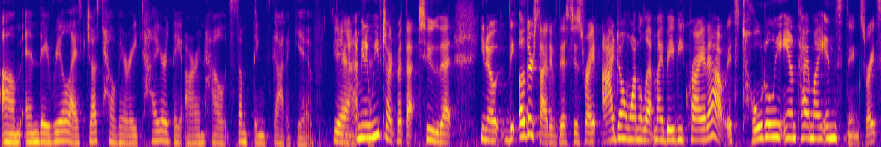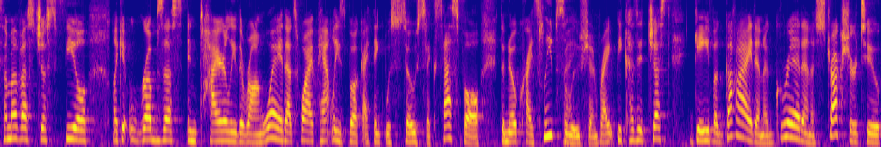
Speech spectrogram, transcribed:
Um, and they realize just how very tired they are and how something's got to give. Yeah. I mean, sense. we've talked about that too. That you know, the other side of this is right. I don't want to let my baby cry it out. It's totally anti my instincts, right? Some of us just feel like it rubs us entirely the wrong way. That's why Pantley's book, I think, was so successful, the No Cry Sleep Solution, right? right? Because it just gave a guide and a grid and a structure to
